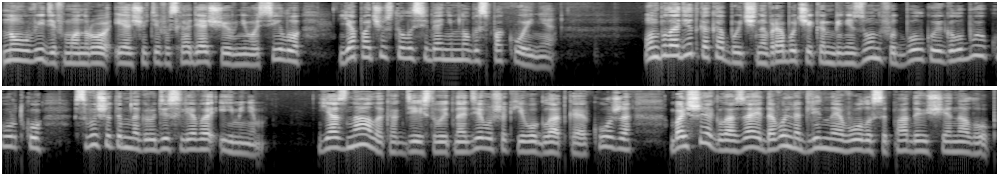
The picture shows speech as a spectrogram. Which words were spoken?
Но увидев Монро и ощутив исходящую в него силу, я почувствовала себя немного спокойнее. Он был одет, как обычно, в рабочий комбинезон, футболку и голубую куртку с вышитым на груди слева именем. Я знала, как действует на девушек его гладкая кожа, большие глаза и довольно длинные волосы, падающие на лоб.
